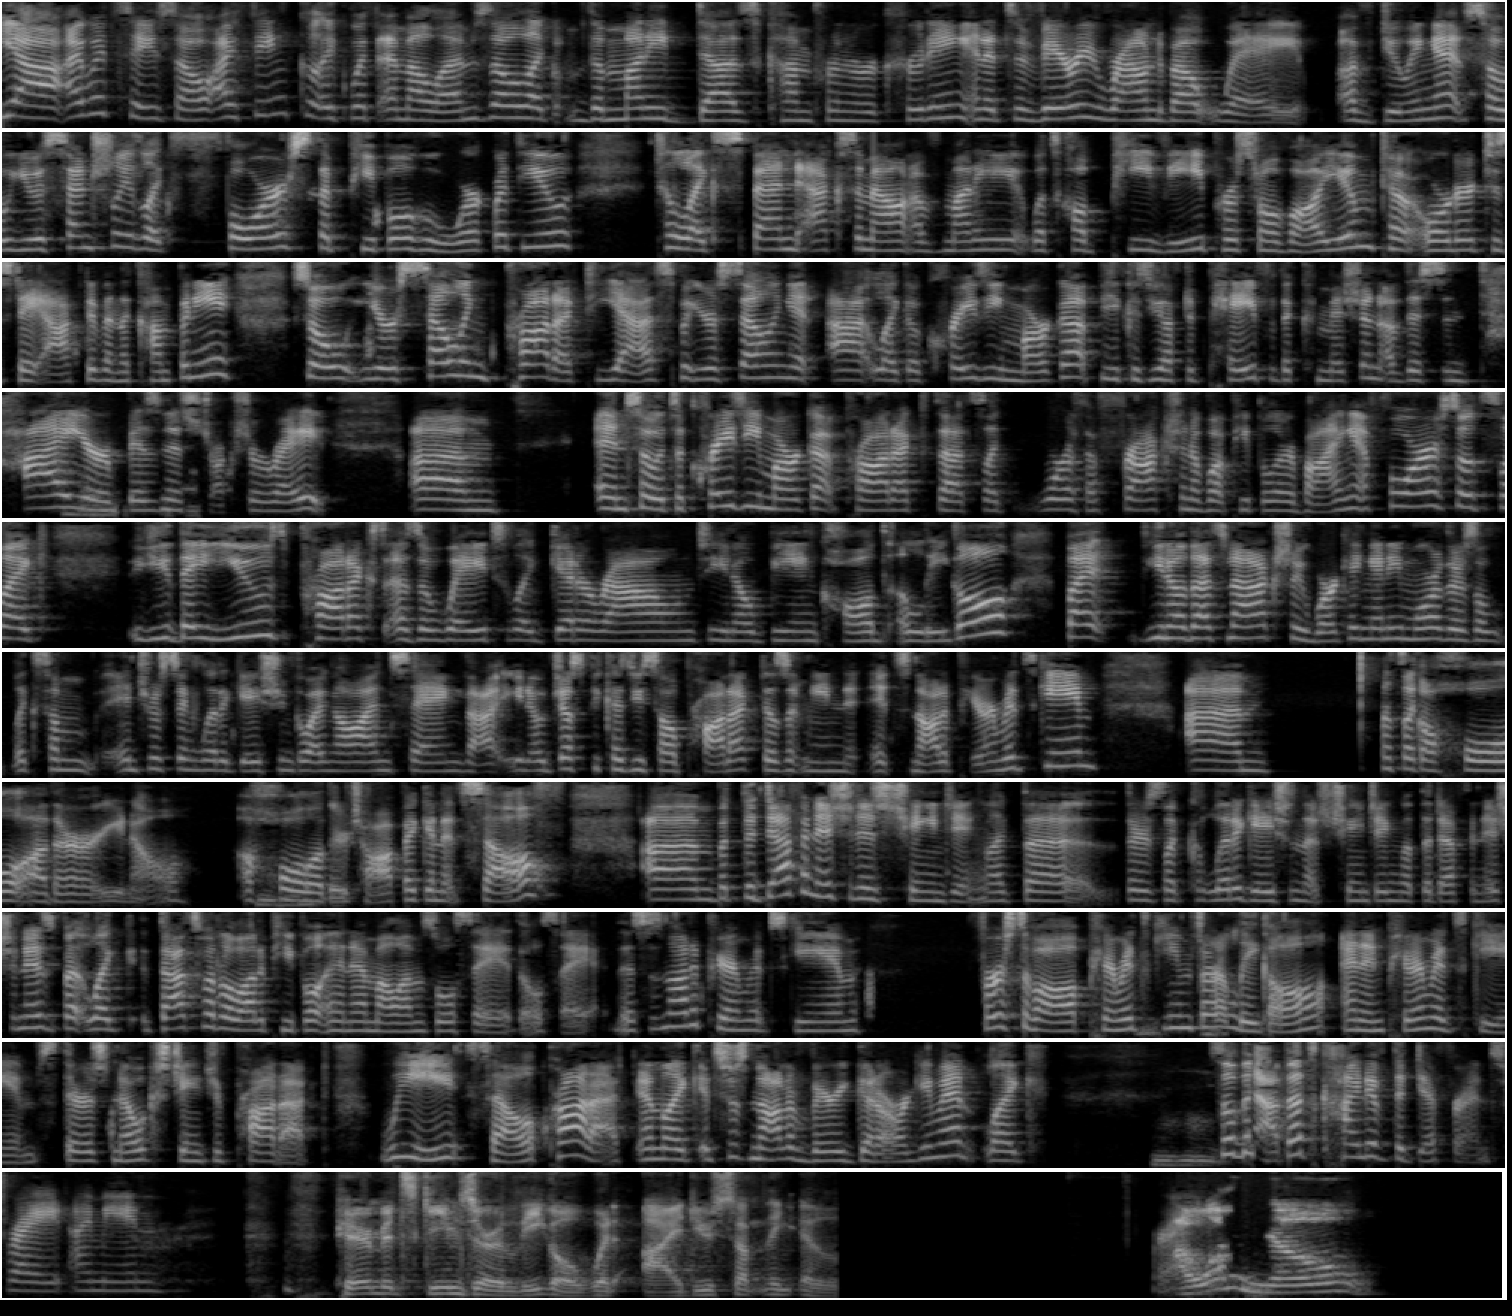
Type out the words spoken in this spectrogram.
Yeah, I would say so. I think like with MLMs though, like the money does come from the recruiting and it's a very roundabout way of doing it. So you essentially like force the people who work with you to like spend X amount of money, what's called PV, personal volume, to order to stay active in the company. So you're selling product, yes, but you're selling it at like a crazy markup because you have to pay for the commission of this entire mm-hmm. business structure, right? Um, and so it's a crazy markup product that's like worth a fraction of what people are buying it for. So it's like you, they use products as a way to like get around, you know, being called illegal. But, you know, that's not actually working anymore. There's a, like some interesting litigation going on saying that, you know, just because you sell product doesn't mean it's not a pyramid scheme. Um, it's like a whole other, you know, a whole mm-hmm. other topic in itself. Um, but the definition is changing. Like the there's like litigation that's changing what the definition is. But like that's what a lot of people in MLMs will say. They'll say this is not a pyramid scheme. First of all, pyramid schemes are illegal, and in pyramid schemes, there's no exchange of product. We sell product, and like it's just not a very good argument. Like, mm-hmm. so yeah, that's kind of the difference, right? I mean, pyramid schemes are illegal. Would I do something illegal? Right. I want to know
